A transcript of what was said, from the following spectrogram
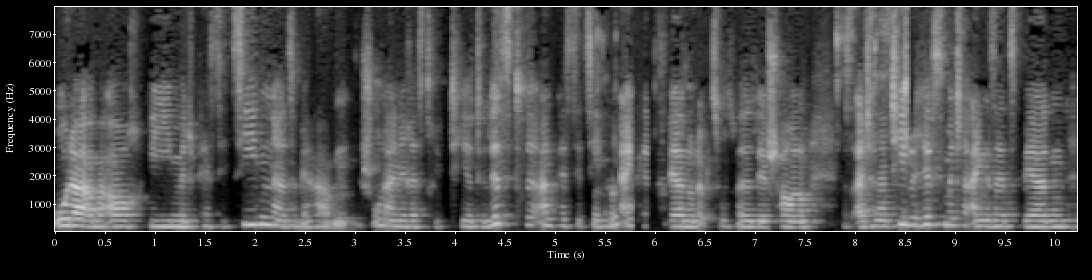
oder aber auch wie mit Pestiziden. Also wir haben schon eine restriktierte Liste an Pestiziden, die mhm. eingesetzt werden oder beziehungsweise wir schauen, dass alternative Hilfsmittel eingesetzt werden.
